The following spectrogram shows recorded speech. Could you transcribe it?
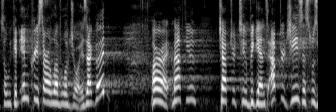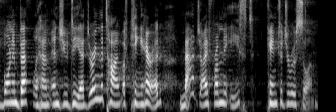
so we can increase our level of joy. Is that good? All right, Matthew chapter 2 begins. After Jesus was born in Bethlehem in Judea during the time of King Herod, Magi from the east came to Jerusalem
